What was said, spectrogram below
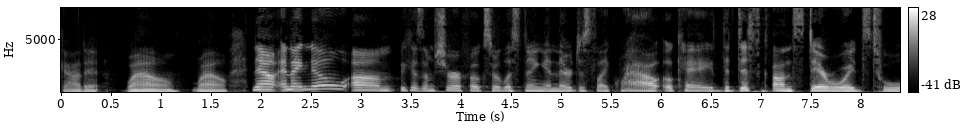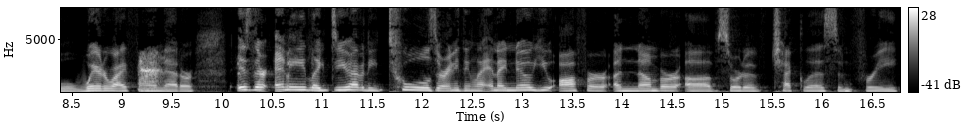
Got it. Wow. Wow. Now, and I know, um, because I'm sure folks are listening and they're just like, wow, okay, the disc on steroids tool, where do I find that? Or is there any, like, do you have any tools or anything like, and I know you offer a number of sort of checklists and free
